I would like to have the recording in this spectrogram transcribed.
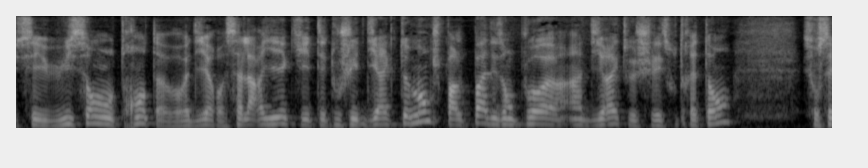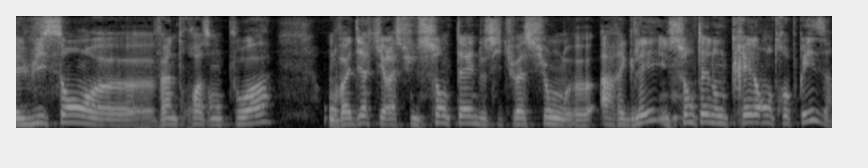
c'est 830 on va dire salariés qui étaient touchés directement. Je ne parle pas des emplois indirects chez les sous-traitants. Sur ces 823 emplois, on va dire qu'il reste une centaine de situations euh, à régler. Une centaine ont créé leur entreprise.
